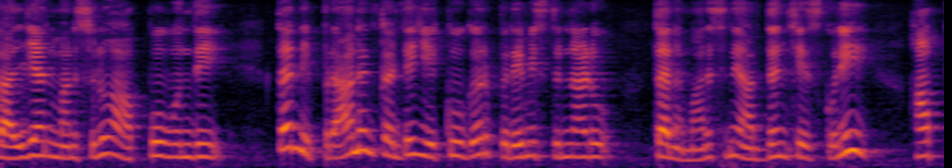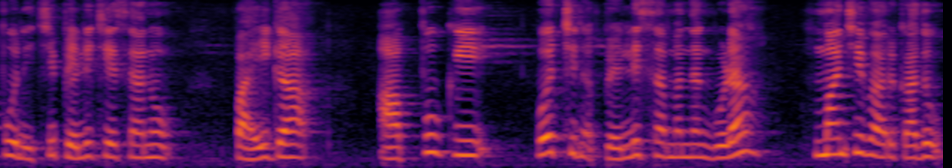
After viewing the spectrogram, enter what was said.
కళ్యాణ్ మనసులో అప్పు ఉంది. తన్ని ప్రాణం కంటే ఎక్కువగా ప్రేమిస్తున్నాడు. తన మనసుని అర్థం చేసుకుని అప్పునిచ్చి పెళ్ళి చేశాను. పైగా అప్పుకి వచ్చిన పెళ్ళి సంబంధం కూడా మంచివారు కాదు.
